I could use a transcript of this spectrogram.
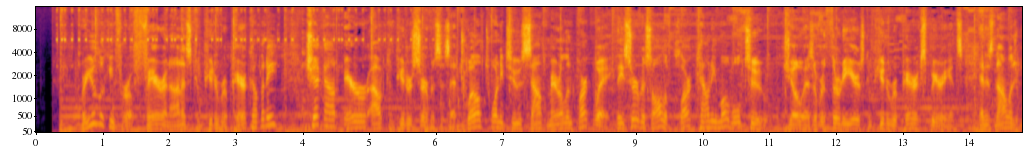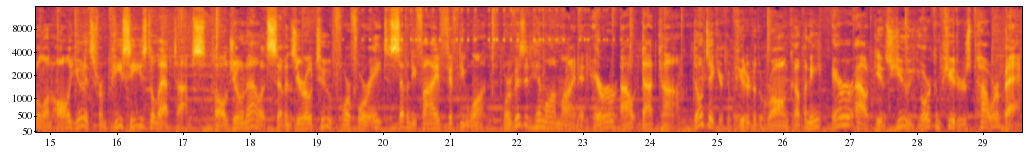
Are you looking for a fair and honest computer repair company? Check out Error Out Computer Services at 1222 South Maryland Parkway. They service all of Clark County Mobile too. Joe has over 30 years computer repair experience and is knowledgeable on all units from PCs to laptops. Call Joe now at 702 448 7551 or visit him online at errorout.com. Don't take your computer to the wrong company. Error Out gives you your computer's power back.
